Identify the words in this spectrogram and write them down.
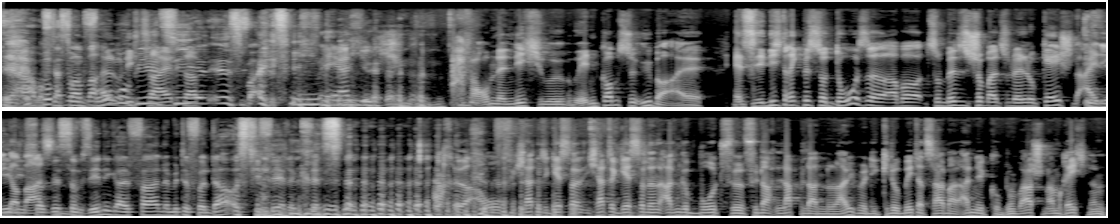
ja, aber ob das so ein Wohnmobilziel ist, weiß ich Ehrlich. nicht. Ach, warum denn nicht? Wohin kommst du überall? Jetzt nicht direkt bis zur Dose, aber zumindest schon mal zu der Location Die schon einigermaßen. bis zum Senegal fahren, damit du von da aus die Fähre kriegst. Ach, hör auf. Ich hatte gestern, ich hatte gestern ein Angebot für, für nach Lappland und da habe ich mir die Kilometerzahl mal angeguckt und war schon am Rechnen.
